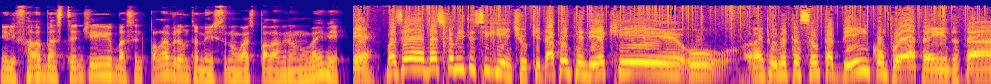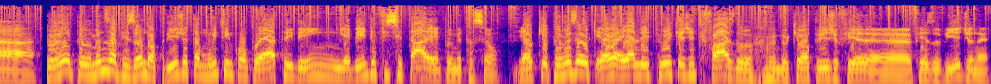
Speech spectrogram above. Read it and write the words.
ele fala bastante, bastante palavrão também, se tu não gosta de palavrão não vai ver. É, mas é basicamente o seguinte, o que dá para entender é que o, a implementação tá bem incompleta ainda, tá, pelo, pelo menos a visão do Aprigio tá muito incompleta e bem, é bem deficitária a implementação. E é o que, pelo menos é, é, é a leitura que a gente faz do, do que o Aprigio fez, uh, fez do vídeo, né?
